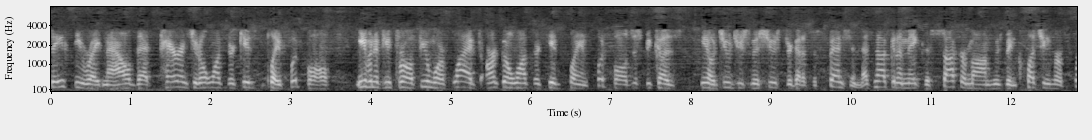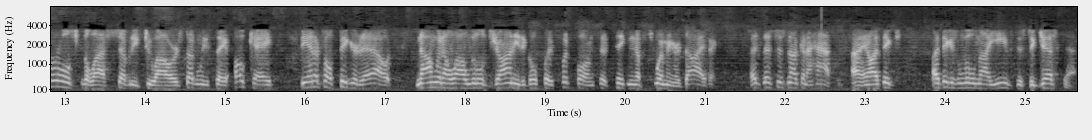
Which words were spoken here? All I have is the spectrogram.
safety right now that parents who don't want their kids to play football, even if you throw a few more flags, aren't going to want their kids playing football just because you know Juju Smith-Schuster got a suspension. That's not going to make the soccer mom who's been clutching her pearls for the last 72 hours suddenly say, "Okay, the NFL figured it out. Now I'm going to allow little Johnny to go play football instead of taking up swimming or diving." That's just not going to happen. I, you know, I think I think it's a little naive to suggest that.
